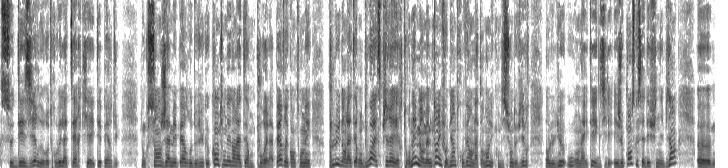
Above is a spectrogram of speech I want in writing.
ce désir de retrouver la terre qui a été perdue. Donc sans jamais perdre de vue que quand on est dans la terre, on pourrait la perdre, et quand on n'est plus dans la terre, on doit aspirer à y retourner, mais en même temps, il faut bien trouver en attendant les conditions de vivre dans le lieu où on a été exilé. Et je pense que ça définit bien, euh,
